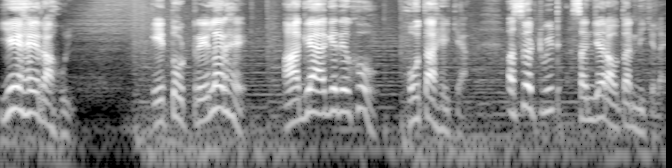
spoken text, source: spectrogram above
ये है राहुल. ये तो ट्रेलर है. आगे आगे देखो होता है क्या? असं ट्विट संजय राऊतांनी केलंय.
